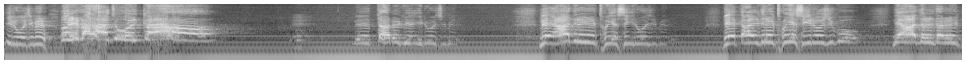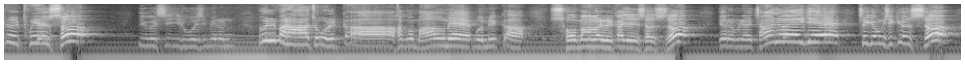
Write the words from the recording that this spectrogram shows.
이루어지면 얼마나 좋을까? 내 딸을 위해 이루어지면 내 아들을 통해서 이루어지면 내 딸들을 통해서 이루어지고 내 아들들을 통해서 이것이 이루어지면 얼마나 좋을까 하고 마음에 뭡니까? 소망을 가지셔서 여러분의 자녀에게 적용시켜서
